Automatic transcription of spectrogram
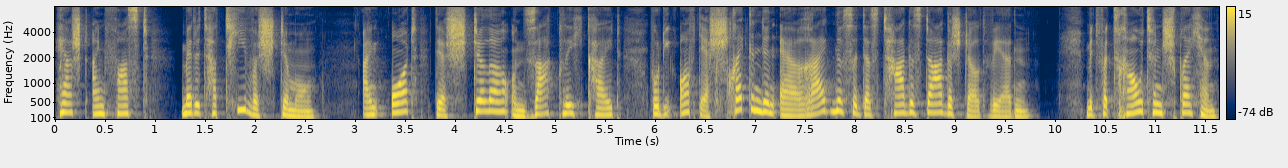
herrscht ein fast meditative Stimmung. Ein Ort der Stille und Sachlichkeit, wo die oft erschreckenden Ereignisse des Tages dargestellt werden. Mit vertrauten Sprechern,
